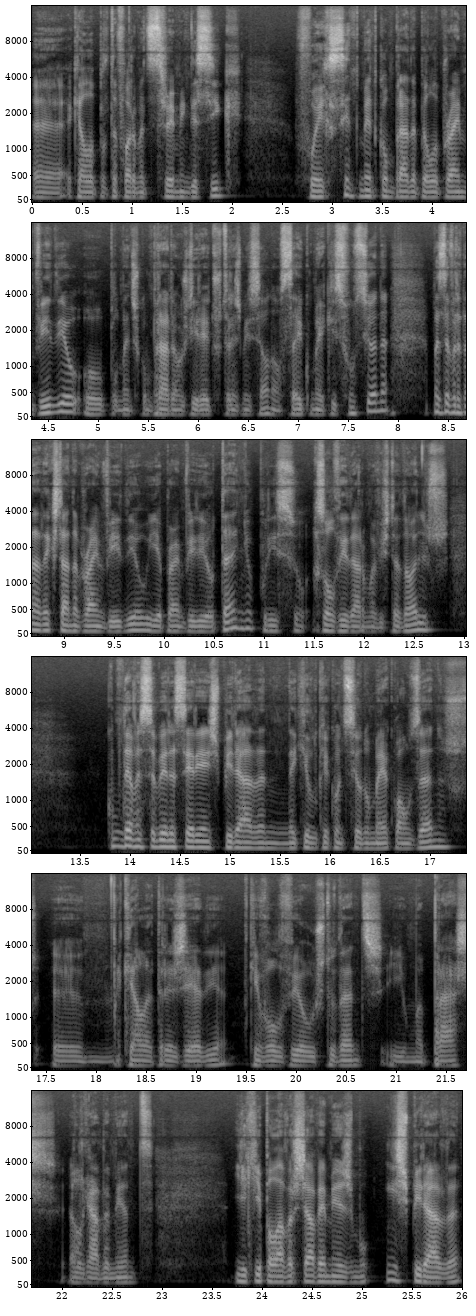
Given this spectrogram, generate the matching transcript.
uh, aquela plataforma de streaming da SIC. Foi recentemente comprada pela Prime Video, ou pelo menos compraram os direitos de transmissão, não sei como é que isso funciona, mas a verdade é que está na Prime Video e a Prime Video eu tenho, por isso resolvi dar uma vista de olhos. Como devem saber, a série é inspirada naquilo que aconteceu no Meco há uns anos, um, aquela tragédia que envolveu estudantes e uma praxe, alegadamente. E aqui a palavra-chave é mesmo inspirada,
